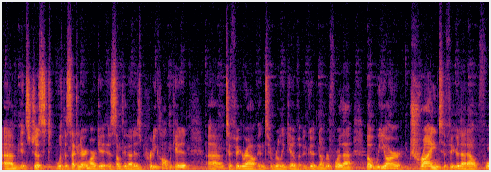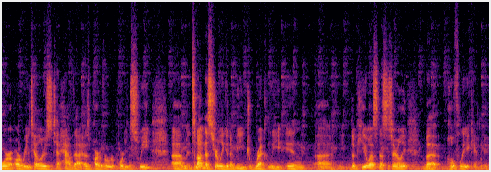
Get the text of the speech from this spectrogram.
Um, it's just with the secondary market is something that is pretty complicated uh, to figure out and to really give a good number for that. But we are trying to figure that out for our retailers to have that as part of a reporting suite. Um, it's not necessarily going to be directly in uh, the POS necessarily, but hopefully it can be.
